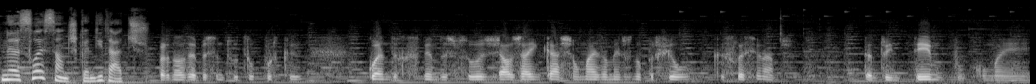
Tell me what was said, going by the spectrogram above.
na seleção dos candidatos. Para nós é bastante útil porque quando recebemos as pessoas, elas já encaixam mais ou menos no perfil que selecionamos. Tanto em tempo como em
